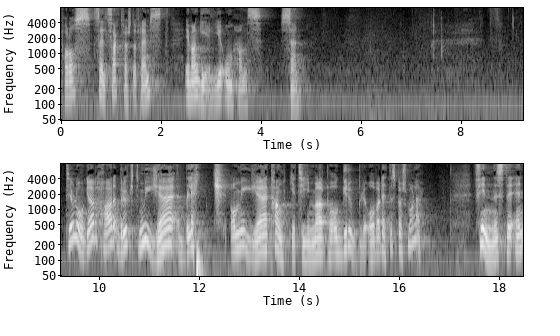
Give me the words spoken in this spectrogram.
For oss selvsagt først og fremst evangeliet om hans sønn. Teologer har brukt mye blekk og mye tanketimer på å gruble over dette spørsmålet. Finnes det en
